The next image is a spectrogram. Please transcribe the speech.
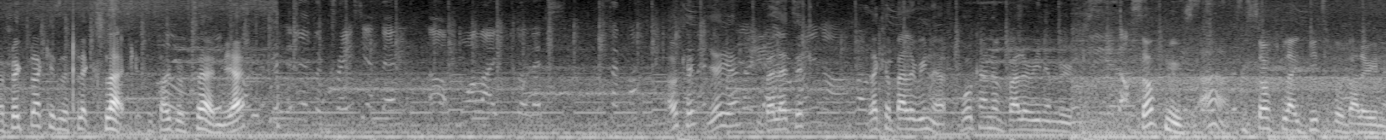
A flick flack is a flick flack. It's a type of turn, yeah? A little bit crazy and then uh, more like ballet. Is that not? Okay, yeah, yeah. Balletic. Like a ballerina. What kind of ballerina moves? Soft. Soft moves. Ah, soft like beautiful ballerina.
